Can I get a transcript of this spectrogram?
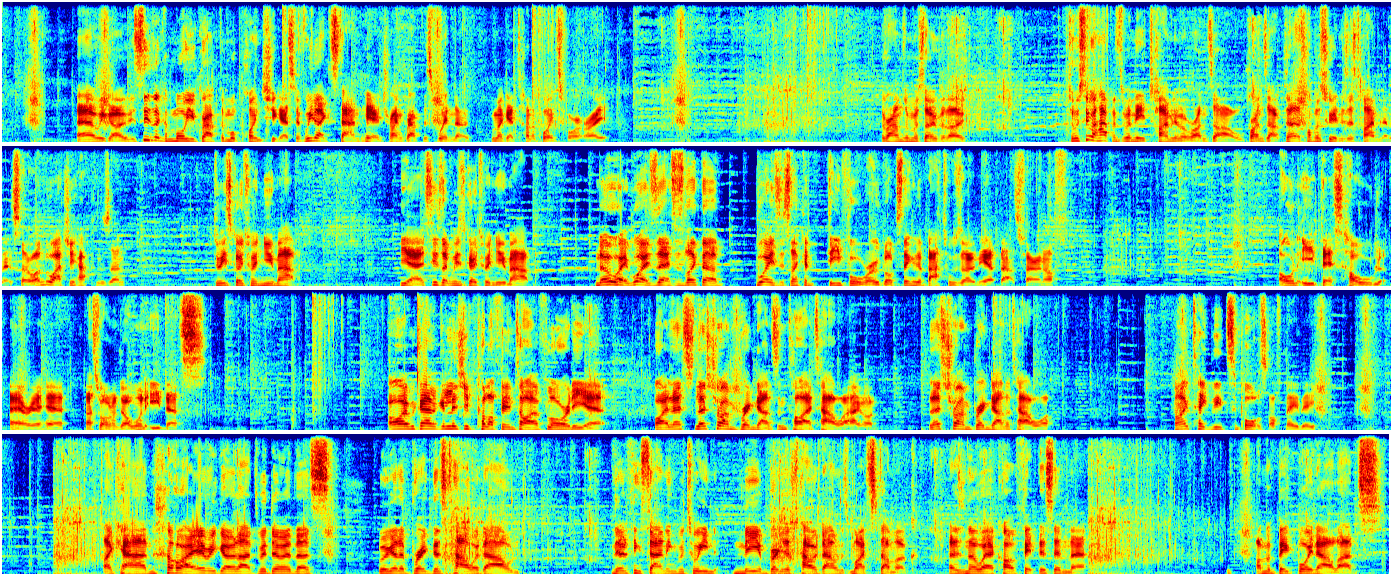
There we go. It seems like the more you grab, the more points you get. So if we like stand here and try and grab this window, we might get a ton of points for it, right? The round's almost over though. So we'll see what happens when the time limit runs out. Runs out because at the top of the screen is a time limit. So I wonder what actually happens then. Do we just go to a new map? Yeah, it seems like we just go to a new map. No way. What is this? It's like the what is this? Like a default Roblox thing? The battle zone. Yep, that's fair enough. I want to eat this whole area here. That's what I want to do. I want to eat this. Oh, we can, literally pull off the entire floor and eat it. All right, let's let's try and bring down this entire tower. Hang on. Let's try and bring down the tower. Can I take the supports off, maybe? I can. All right, here we go, lads. We're doing this. We're going to bring this tower down. The only thing standing between me and bringing this tower down is my stomach. There's no way I can't fit this in there. I'm a big boy now, lads.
